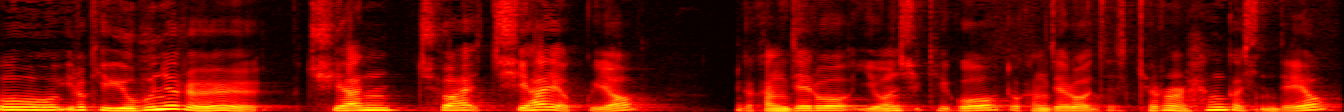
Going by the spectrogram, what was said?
뭐 이렇게 유부녀를 취한 취하, 취하였고요. 그러니까 강제로 이혼시키고 또 강제로 결혼을 한 것인데요.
